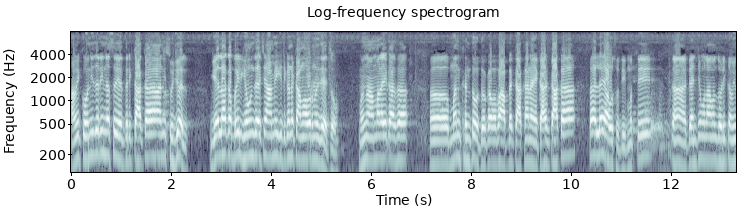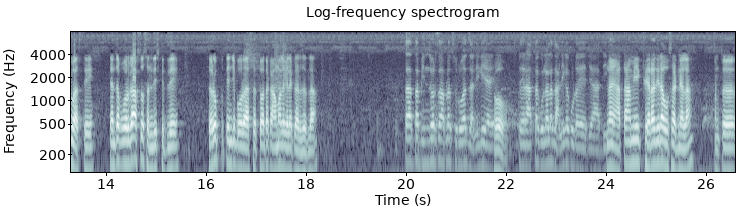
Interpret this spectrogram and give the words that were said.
आम्ही कोणी जरी नसेल तरी काका आणि सुजल गेला का बैल घेऊन जायचे आम्ही तिकडनं कामावरून जायचो. म्हणून आम्हाला एक असं मन खंत होतं का बाबा आपल्या काका नाही का काका लय हाऊस होती. मग ते अं, त्यांच्यामुळे आम्हाला थोडी कमी वाचते त्यांचा पोरगा असतो संदेश पितले. सर्व त्यांची पोरं असतात. तो आता कामाला गेला कर्जतला. आता आता बिंजोरचा आपला सुरुवात झालेली आहे. हो. तर आता गुलाला झाली का कुठं याच्या आधी? नाही आता आम्ही एक फेरा दिला उसाटण्याला आमचं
